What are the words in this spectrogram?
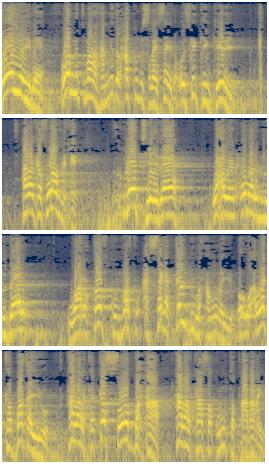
booyeyda la mid maaha mid lacag ku bislaysayda oo iska keenkeenayda hadalkaas waa maxe ula waxa weyan cumar ibnu daar war markuu asaga qalbigu xanuunayo oo uu alla ka baqayo hadalka ka soo baxaa hadalkaasa qulubta taabanaya.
